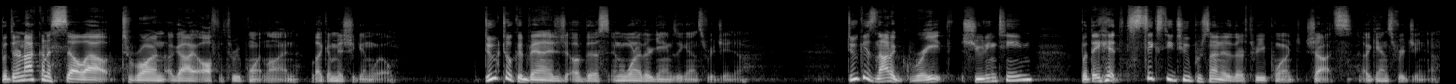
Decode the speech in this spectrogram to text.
but they're not going to sell out to run a guy off the three point line like a Michigan will. Duke took advantage of this in one of their games against Virginia. Duke is not a great shooting team, but they hit 62% of their three point shots against Virginia.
